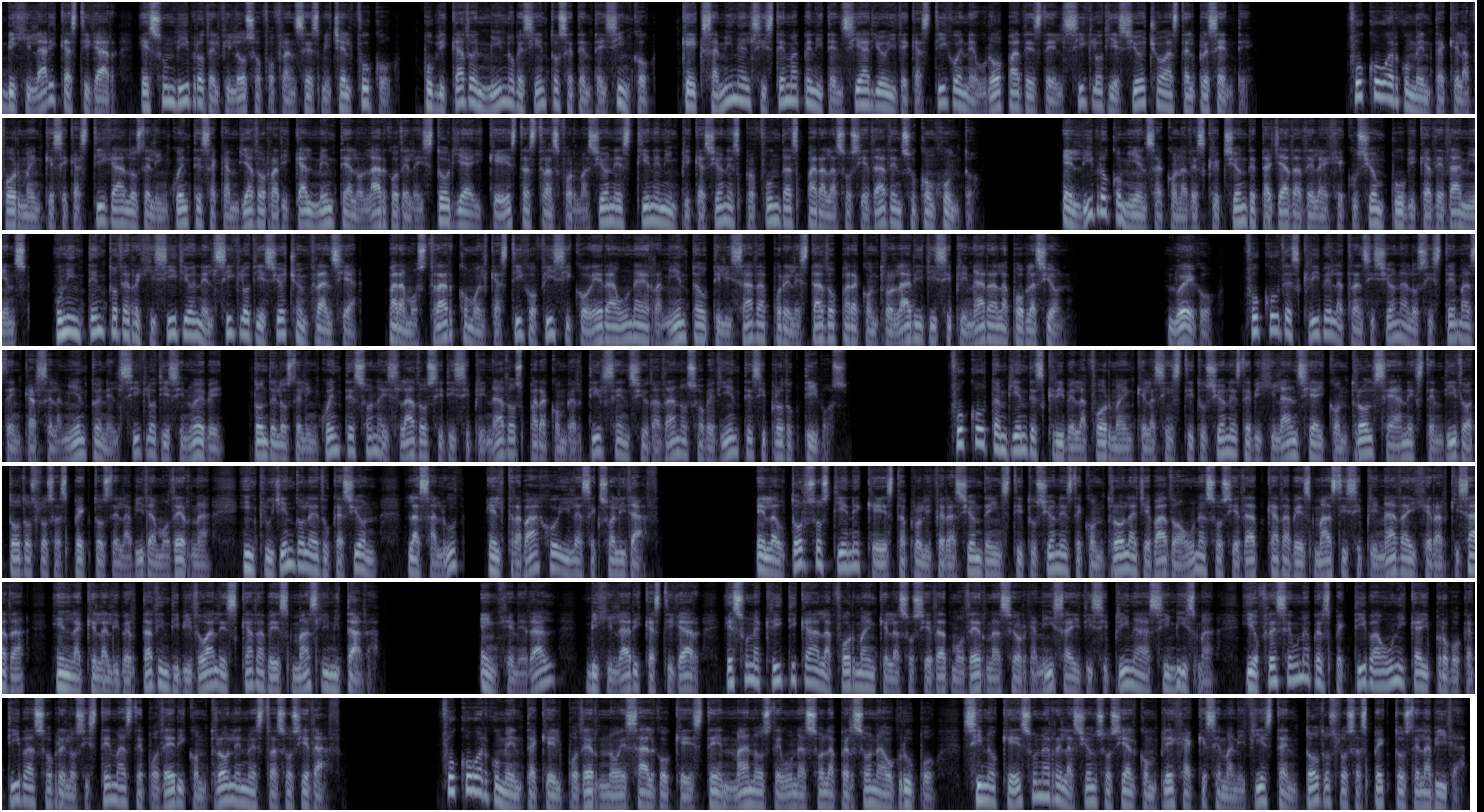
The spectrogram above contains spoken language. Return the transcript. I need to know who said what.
Speaker 1: Vigilar y castigar es un libro del filósofo francés Michel Foucault, publicado en 1975, que examina el sistema penitenciario y de castigo en Europa desde el siglo XVIII hasta el presente. Foucault argumenta que la forma en que se castiga a los delincuentes ha cambiado radicalmente a lo largo de la historia y que estas transformaciones tienen implicaciones profundas para la sociedad en su conjunto. El libro comienza con la descripción detallada de la ejecución pública de Damiens, un intento de regicidio en el siglo XVIII en Francia, para mostrar cómo el castigo físico era una herramienta utilizada por el Estado para controlar y disciplinar a la población. Luego, Foucault describe la transición a los sistemas de encarcelamiento en el siglo XIX, donde los delincuentes son aislados y disciplinados para convertirse en ciudadanos obedientes y productivos. Foucault también describe la forma en que las instituciones de vigilancia y control se han extendido a todos los aspectos de la vida moderna, incluyendo la educación, la salud, el trabajo y la sexualidad. El autor sostiene que esta proliferación de instituciones de control ha llevado a una sociedad cada vez más disciplinada y jerarquizada, en la que la libertad individual es cada vez más limitada. En general, vigilar y castigar es una crítica a la forma en que la sociedad moderna se organiza y disciplina a sí misma y ofrece una perspectiva única y provocativa sobre los sistemas de poder y control en nuestra sociedad. Foucault argumenta que el poder no es algo que esté en manos de una sola persona o grupo, sino que es una relación social compleja que se manifiesta en todos los aspectos de la vida.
